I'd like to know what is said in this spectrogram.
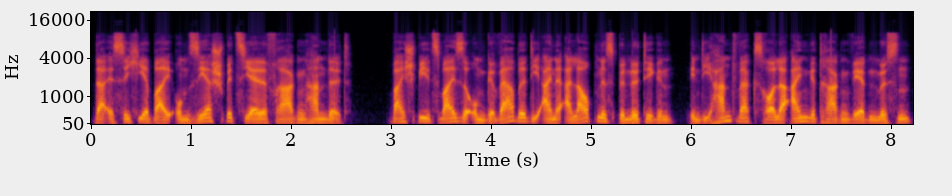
da es sich hierbei um sehr spezielle Fragen handelt beispielsweise um Gewerbe, die eine Erlaubnis benötigen, in die Handwerksrolle eingetragen werden müssen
